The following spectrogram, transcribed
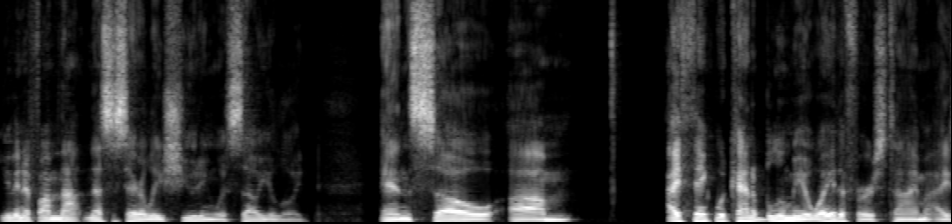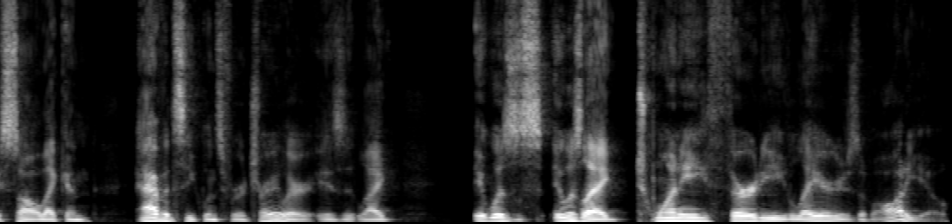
Even if I'm not necessarily shooting with celluloid. And so, um, I think what kind of blew me away the first time I saw like an avid sequence for a trailer is it like it was it was like 20 30 layers of audio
